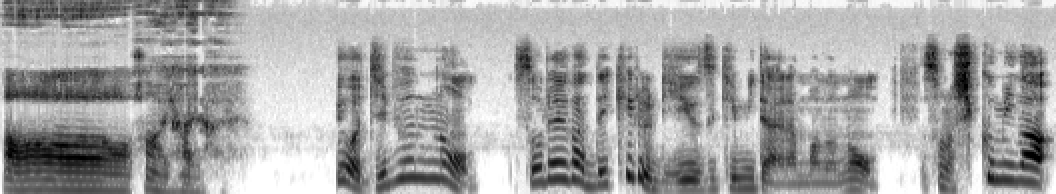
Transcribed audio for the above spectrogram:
ああ、はいはいはい。要は自分の、それができる理由付きみたいなものの、その仕組みが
